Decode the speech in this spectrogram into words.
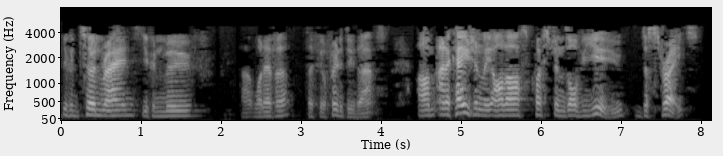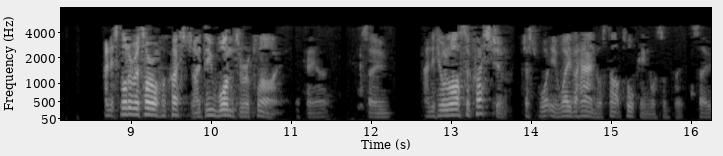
you can turn round, you can move, uh, whatever. So feel free to do that. Um, and occasionally I'll ask questions of you, just straight, and it's not a rhetorical question. I do want a reply. Okay, uh, so and if you want to ask a question, just you know, wave a hand or start talking or something. So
